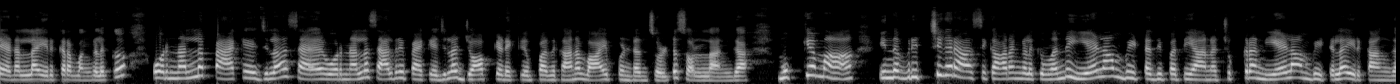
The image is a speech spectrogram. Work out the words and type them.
தேடலாம் இருக்கிறவங்களுக்கு ஒரு நல்ல பேக்கேஜ்ல ஒரு நல்ல சேலரி பேக்கேஜ்ல ஜாப் கிடைப்பதுக்கான வாய்ப்புண்டுன்னு சொல்லிட்டு சொல்லலாங்க முக்கியமா இந்த விருச்சிக ராசிக்காரங்களுக்கு வந்து ஏழாம் வீட்டதிபதியான சுக்ரன் ஏழாம் வீட்டுல இருக்காங்க.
